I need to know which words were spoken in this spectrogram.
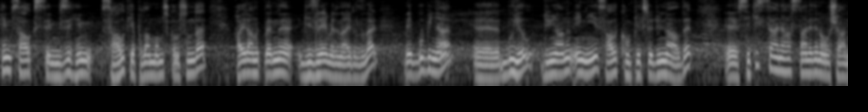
Hem sağlık sistemimizi hem sağlık yapılanmamız konusunda hayranlıklarını gizleyemeden ayrıldılar. Ve bu bina e, bu yıl dünyanın en iyi sağlık kompleksi ödülünü aldı. E, 8 tane hastaneden oluşan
